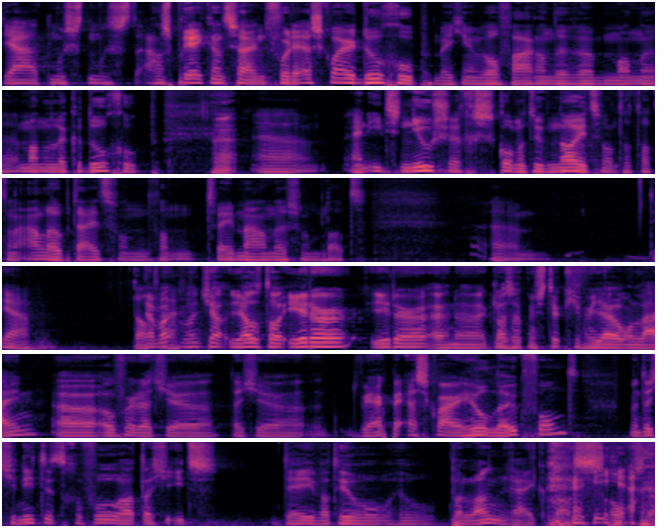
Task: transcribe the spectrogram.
Ja, het moest, moest aansprekend zijn voor de Esquire-doelgroep. Een beetje een welvarendere mannen, mannelijke doelgroep. Ja. Eh, en iets nieuwsigs kon natuurlijk nooit, want dat had een aanlooptijd van, van twee maanden, zo'n blad. Ehm, ja, dat Ja, want je, je had het al eerder, eerder en eh, ik las ook een stukje van jou online eh, over dat je, dat je het werk bij Esquire heel leuk vond, maar dat je niet het gevoel had dat je iets deed wat heel, heel belangrijk was. Ja. of zo.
